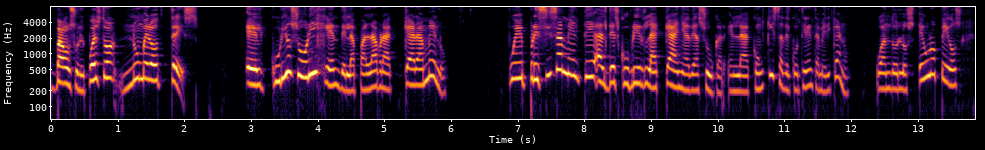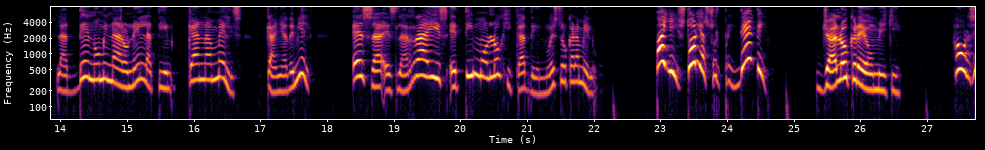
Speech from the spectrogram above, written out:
Vamos con el puesto número 3. El curioso origen de la palabra caramelo fue precisamente al descubrir la caña de azúcar en la conquista del continente americano, cuando los europeos la denominaron en latín canamelis, caña de miel. Esa es la raíz etimológica de nuestro caramelo. ¡Vaya historia sorprendente! Ya lo creo, Mickey. Ahora sí,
